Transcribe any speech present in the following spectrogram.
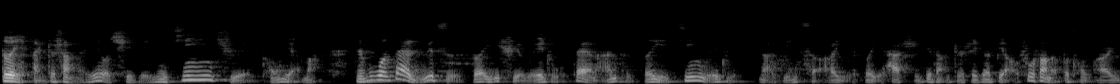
对，本质上没有区别，因为精血同源嘛，只不过在女子则以血为主，在男子则以精为主，那仅此而已，所以它实际上只是一个表述上的不同而已。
